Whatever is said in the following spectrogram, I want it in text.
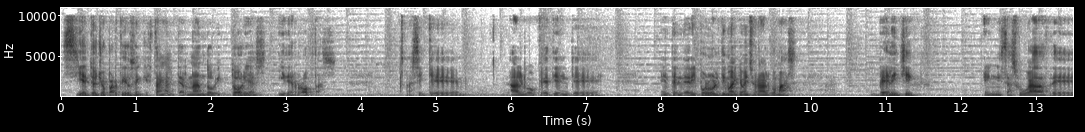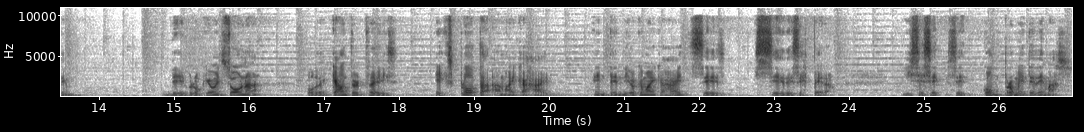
7, 8 partidos en que están alternando victorias y derrotas. Así que algo que tienen que entender. Y por último hay que mencionar algo más. Belichick en esas jugadas de, de bloqueo en zona o de counter trace, explota a Micah Hyde. Entendió que Micah Hyde se, se desespera y se, se, compromete de más.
